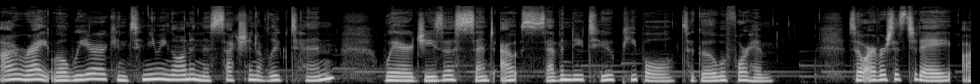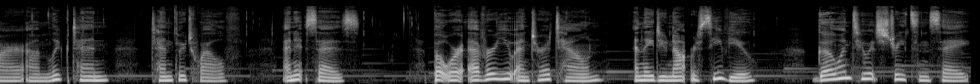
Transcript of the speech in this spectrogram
All right. Well, we are continuing on in this section of Luke 10 where Jesus sent out 72 people to go before him. So our verses today are um, Luke 10 10 through 12, and it says, But wherever you enter a town and they do not receive you, go into its streets and say,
